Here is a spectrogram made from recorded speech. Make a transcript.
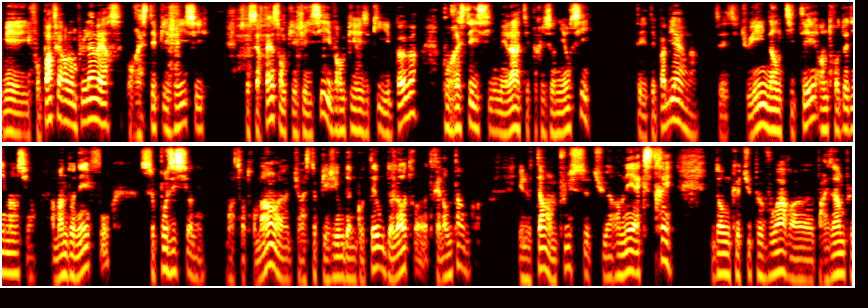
Mais il faut pas faire non plus l'inverse, pour rester piégé ici. Parce que certains sont piégés ici, ils vampirisent qui ils peuvent pour rester ici. Mais là, tu es prisonnier aussi. T'es pas bien là. Tu es une entité entre deux dimensions. À un moment donné, il faut se positionner. Parce autrement, euh, tu restes piégé ou d'un côté ou de l'autre euh, très longtemps. Quoi. Et le temps, en plus, tu en es extrait. Donc, tu peux voir, euh, par exemple,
